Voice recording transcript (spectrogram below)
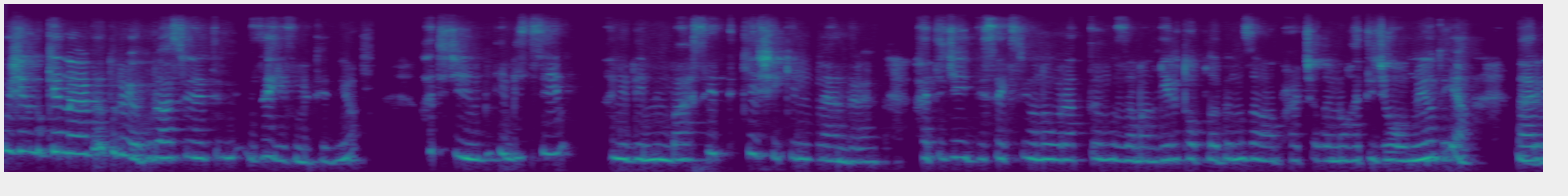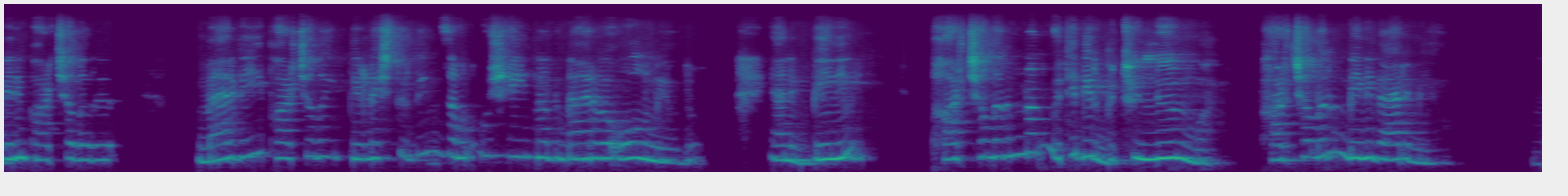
Bu şimdi bu kenarda duruyor. Bu rasyonelitemize hizmet ediyor. Hatice'nin bir de bizi hani demin bahsettik ya şekillendiren. Hatice'yi diseksiyona uğrattığımız zaman, geri topladığımız zaman parçaların o Hatice olmuyordu ya. Merve'nin parçaları, Merve'yi parçalayıp birleştirdiğimiz zaman o şeyin adı Merve olmuyordu. Yani benim parçalarımdan öte bir bütünlüğüm var. Parçalarım beni vermiyor. Hı.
